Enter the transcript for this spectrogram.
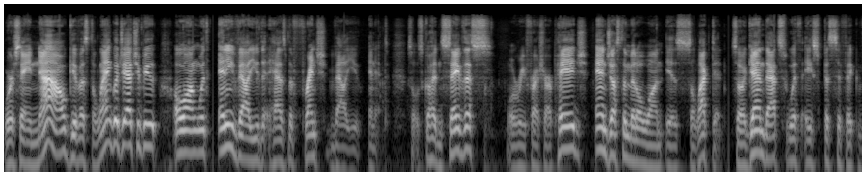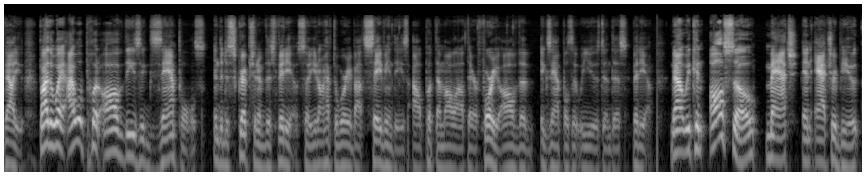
we're saying now give us the language attribute along with any value that has the French value in it. So let's go ahead and save this. We'll refresh our page, and just the middle one is selected. So again, that's with a specific value. By the way, I will put all of these examples in the description of this video, so you don't have to worry about saving these. I'll put them all out there for you, all of the examples that we used in this video. Now, we can also match an attribute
